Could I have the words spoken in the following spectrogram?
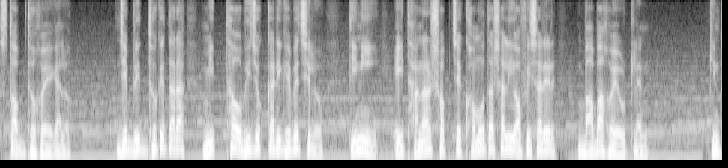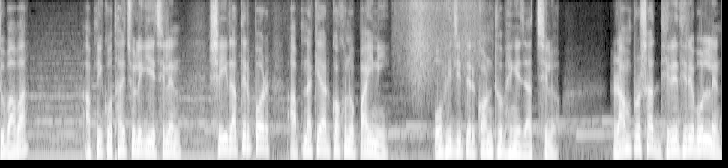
স্তব্ধ হয়ে গেল। যে বৃদ্ধকে তারা মিথ্যা অভিযোগকারী ভেবেছিল, তিনি এই থানার সবচেয়ে ক্ষমতাশালী অফিসারের বাবা হয়ে উঠলেন। কিন্তু বাবা, আপনি কোথায় চলে গিয়েছিলেন? সেই রাতের পর আপনাকে আর কখনো পাইনি। অভিজিতের কণ্ঠ ভেঙে যাচ্ছিল। রামপ্রসাদ ধীরে ধীরে বললেন,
